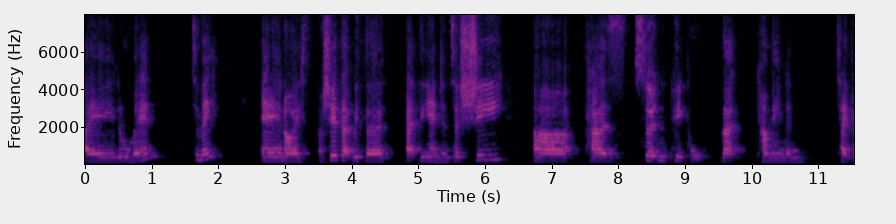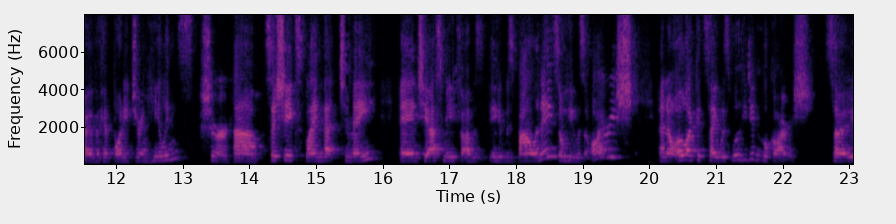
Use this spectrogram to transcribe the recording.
a little man to me. And I, I shared that with her at the end. And so she uh, has certain people that come in and take over her body during healings. Sure. Yeah. Uh, so she explained that to me, and she asked me if I was he was Balinese or he was Irish, and all I could say was, well, he didn't look Irish. So,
